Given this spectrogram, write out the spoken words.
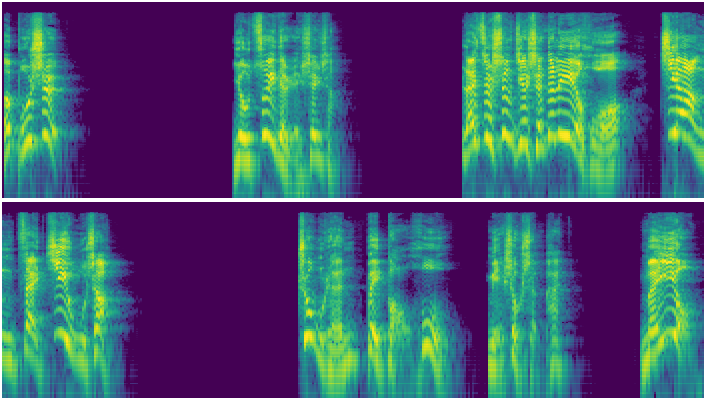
而不是有罪的人身上。来自圣洁神的烈火降在祭物上，众人被保护，免受审判，没有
